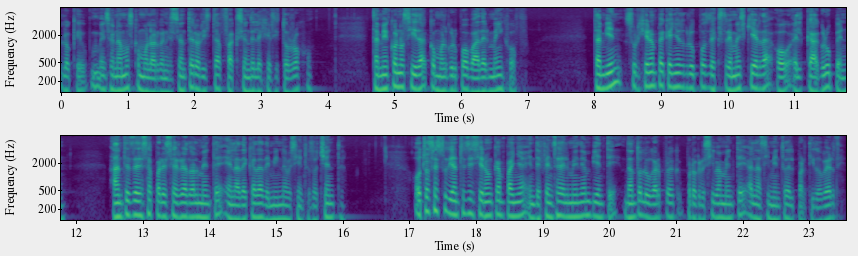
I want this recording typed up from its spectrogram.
lo que mencionamos como la organización terrorista Facción del Ejército Rojo, también conocida como el grupo Bader-Meinhof. También surgieron pequeños grupos de extrema izquierda o el K-Gruppen, antes de desaparecer gradualmente en la década de 1980. Otros estudiantes hicieron campaña en defensa del medio ambiente, dando lugar progresivamente al nacimiento del Partido Verde.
